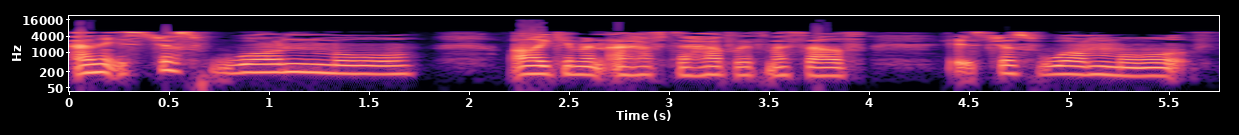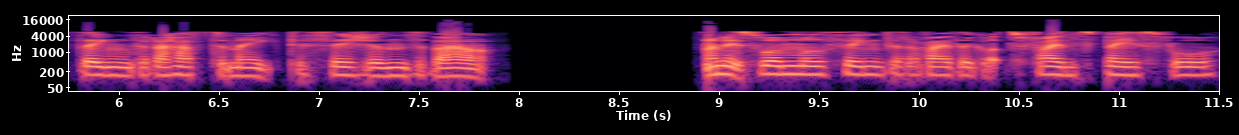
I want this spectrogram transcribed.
And it's just one more argument I have to have with myself. It's just one more thing that I have to make decisions about. And it's one more thing that I've either got to find space for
